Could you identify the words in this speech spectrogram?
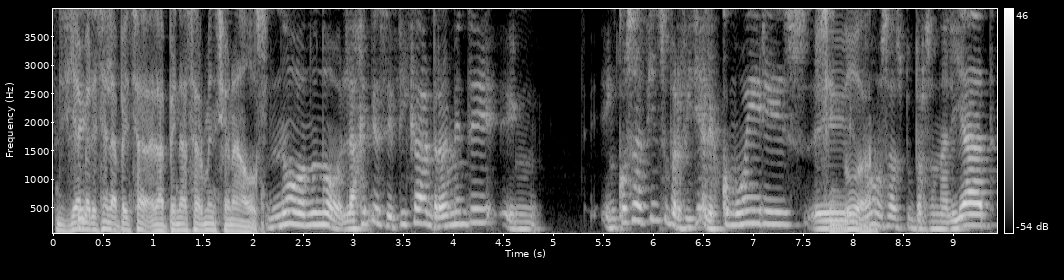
Ni siquiera merecen la pena, la pena ser mencionados. No, no, no, la gente se fija realmente en, en cosas bien superficiales, cómo eres, Sin eh, duda. ¿no? o sea, tu personalidad,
